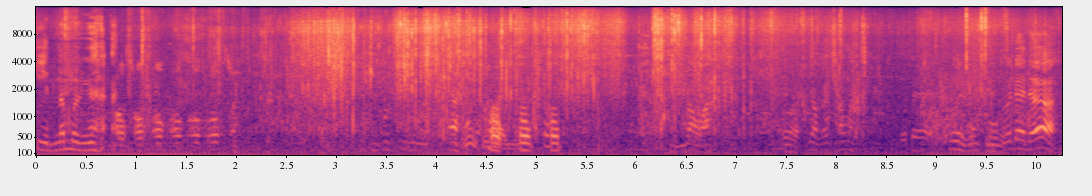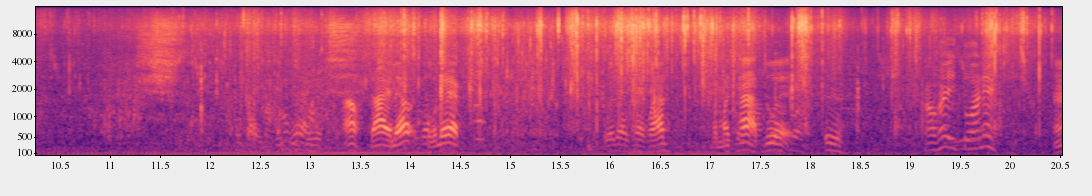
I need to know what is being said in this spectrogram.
กินนะมึงอะอบอบอบอบอบ อบอบอบอบถึงเปล่าวะเยอกกระชังมาเฮ้ยผมถูกด้วยเด้อเด้ออ้าวได้แล้วตัวแรก ตัวแรกแขกวันธรรมชาติด้วย เอาให้ตัวนี่ฮะ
